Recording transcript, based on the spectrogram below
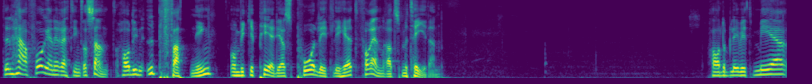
Den här frågan är rätt intressant. Har din uppfattning om Wikipedias pålitlighet förändrats med tiden? Har det blivit mer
